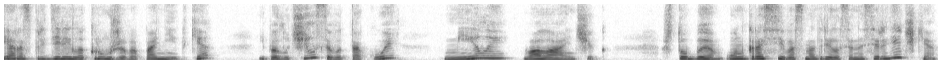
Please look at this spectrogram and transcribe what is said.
Я распределила кружево по нитке, и получился вот такой милый валанчик. Чтобы он красиво смотрелся на сердечке,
